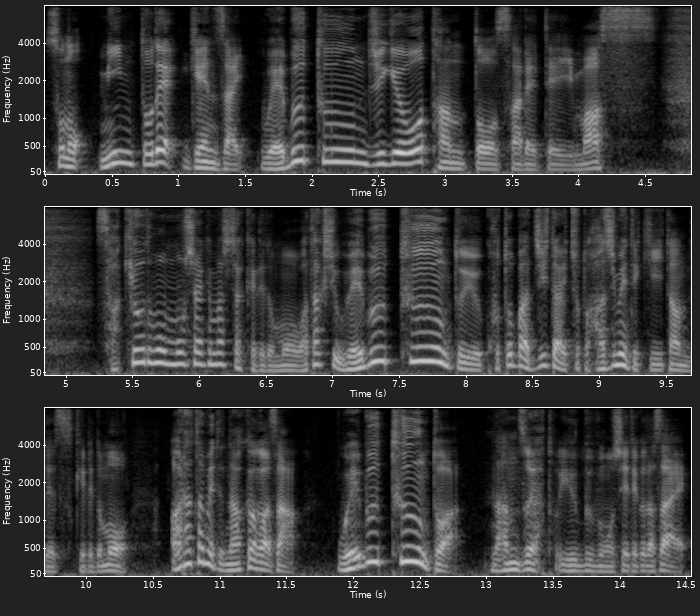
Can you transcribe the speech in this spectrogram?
そのミントで現在 Webtoon 事業を担当されています。先ほども申し上げましたけれども、私 Webtoon という言葉自体ちょっと初めて聞いたんですけれども、改めて中川さん、Webtoon とは何ぞやという部分を教えてください。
